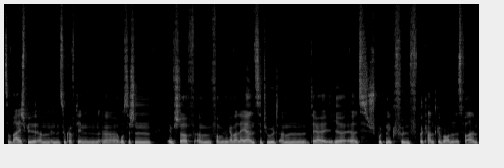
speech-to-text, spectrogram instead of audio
zum Beispiel ähm, in Bezug auf den äh, russischen Impfstoff ähm, vom Gamaleya-Institut, ähm, der hier als Sputnik 5 bekannt geworden ist vor allem,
